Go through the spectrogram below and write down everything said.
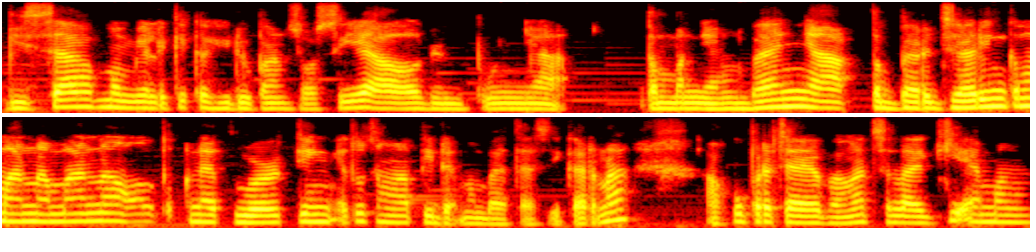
bisa memiliki kehidupan sosial dan punya teman yang banyak, tebar jaring ke mana-mana untuk networking itu sangat tidak membatasi. Karena aku percaya banget selagi emang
